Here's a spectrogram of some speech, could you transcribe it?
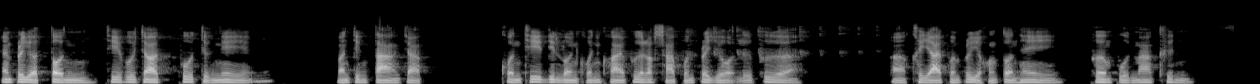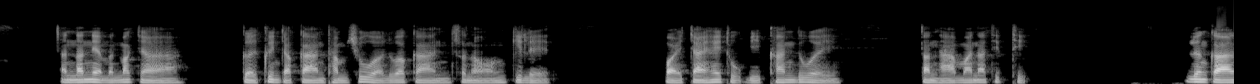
อันประโยชน์ตนที่พระเจ้าพูดถึงนี่ มันจึงต่างจากคนที่ดิ้นรนขนขวายเพื่อรักษาผลประโยชน์หรือเพื่ออขยายผลประโยชน์ของตนให้เพิ่มพูนมากขึ้น อันนั้นเนี่ยมันมักจะเกิดขึ้นจากการทำชั่วหรือว่าการสนองกิเลส ปล่อยใจให้ถูกบีบคั้นด้วย ตัณหามานาทิฏฐิ เรื่องการ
